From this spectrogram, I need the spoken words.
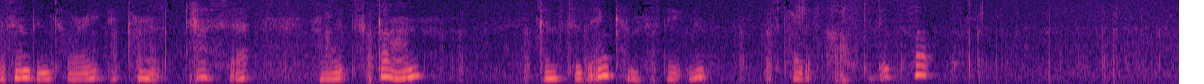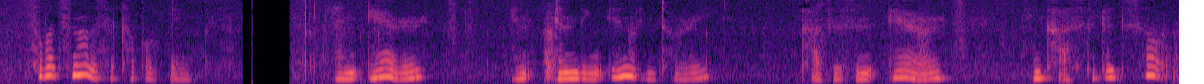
as inventory, a current asset, and what's gone goes to the income statement as part of cost of goods sold. So let's notice a couple things. An error in ending inventory causes an error in cost of goods sold.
